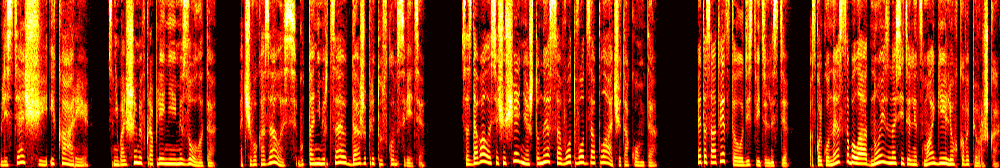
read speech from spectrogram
блестящие и карие, с небольшими вкраплениями золота, отчего казалось, будто они мерцают даже при тусклом свете. Создавалось ощущение, что Несса вот-вот заплачет о ком-то. Это соответствовало действительности, поскольку Несса была одной из носительниц магии легкого перышка.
